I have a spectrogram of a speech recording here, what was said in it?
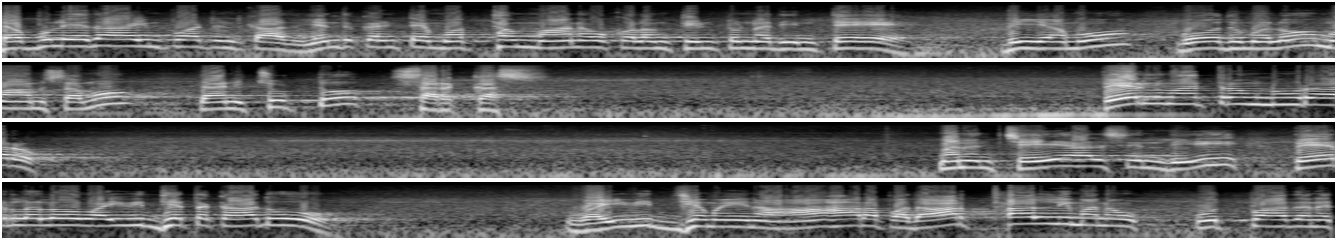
డబ్బు లేదా ఇంపార్టెంట్ కాదు. ఎందుకంటే మొత్తం మానవ కులం తింటున్నది ఇంతే. బియ్యము గోధుమలు మాంసము దాని చుట్టూ సర్కస్. పేర్లు మాత్రం నూరారు. మనం చేయాల్సింది పేర్లలో వైవిధ్యత కాదు. వైవిధ్యమైన ఆహార పదార్థాల్ని మనం ఉత్పాదన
